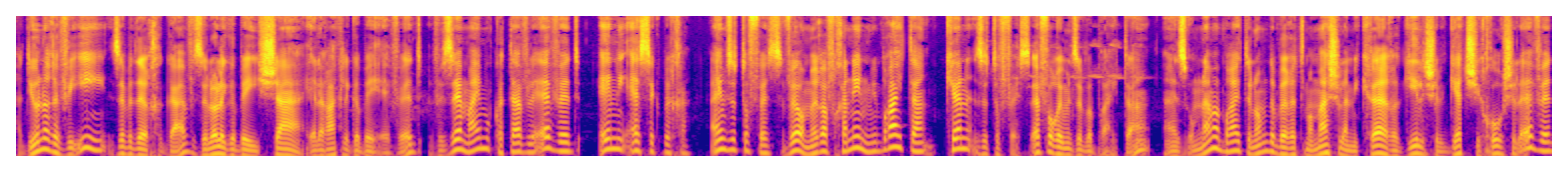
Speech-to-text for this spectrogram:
הדיון הרביעי, זה בדרך אגב, זה לא לגבי אישה, אלא רק לגבי עבד, וזה מה אם הוא כתב לעבד, אין לי עסק בך. האם זה תופס? ואומר רב חנין מברייתא, כן, זה תופס. איפה רואים את זה בברייתא? אז אמנם הברייתא לא מדברת ממש על המקרה הרגיל של גט שחרור של עבד,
